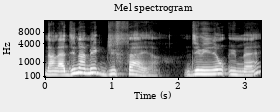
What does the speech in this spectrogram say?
dans la dynamique du faire, diminution humain,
